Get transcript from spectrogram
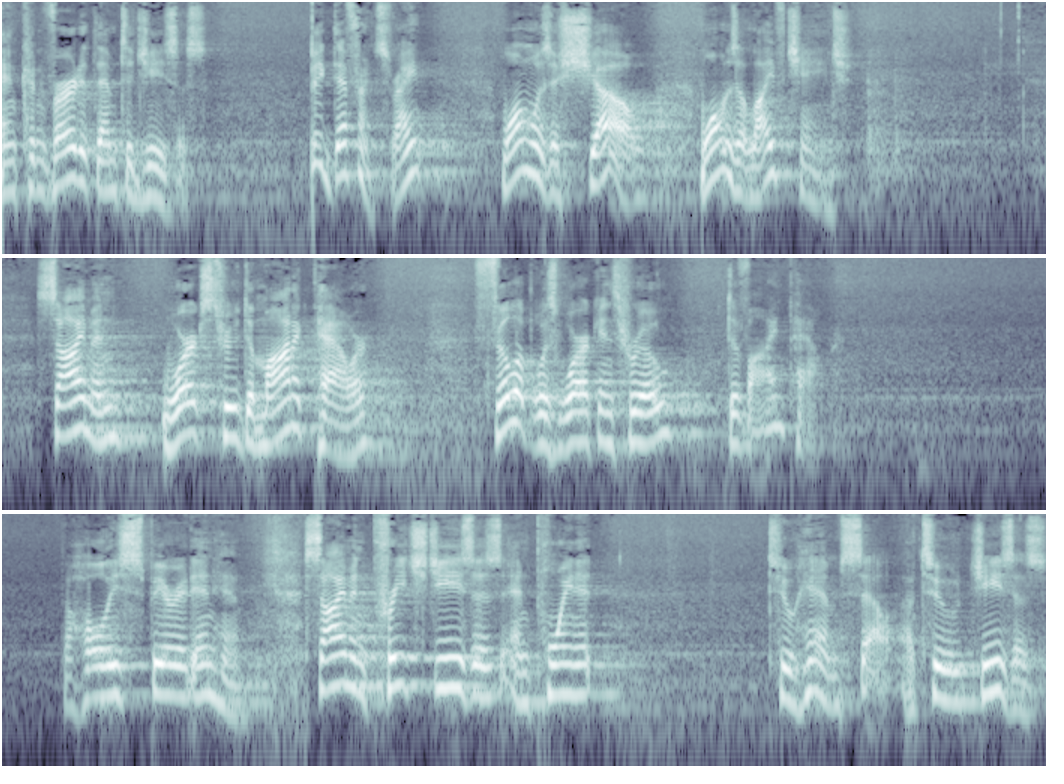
and converted them to Jesus. Big difference, right? One was a show, one was a life change. Simon works through demonic power, Philip was working through divine power. The Holy Spirit in him. Simon preached Jesus and pointed to himself, uh, to Jesus,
